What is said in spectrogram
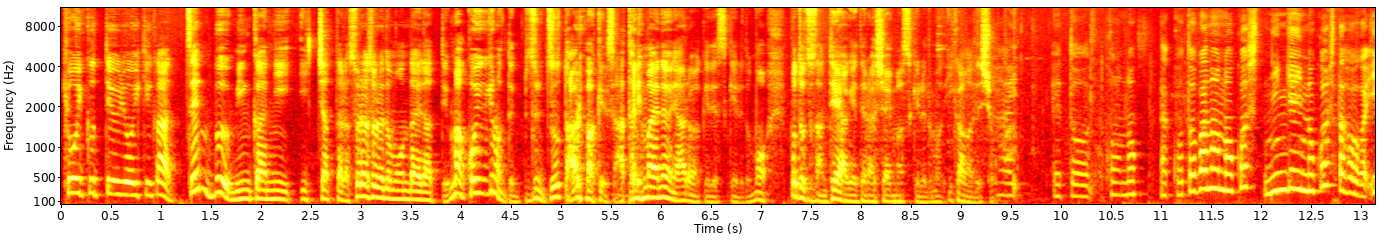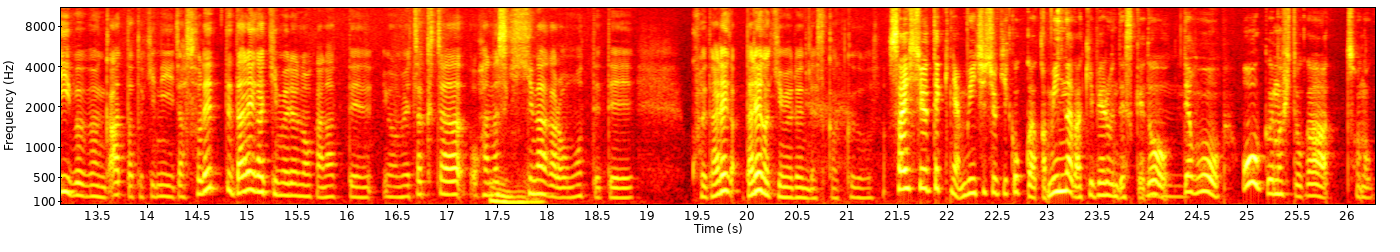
教育っていう領域が全部民間に行っちゃったらそれはそれで問題だっていう。まあこういう議論って別にずっとあるわけです。当たり前のようにあるわけですけれどもポテトさん手を挙げてらっしゃいますけれどもいかがでしょうか、はい。えっと、この言葉の残し人間に残した方がいい部分があった時にじゃあそれって誰が決めるのかなって今めちゃくちゃお話聞きながら思ってて、これ誰が誰が決めるんですか工藤さん。最終的には民主主義国家だからみんなが決めるんですけど、うん。でも多くの人がその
